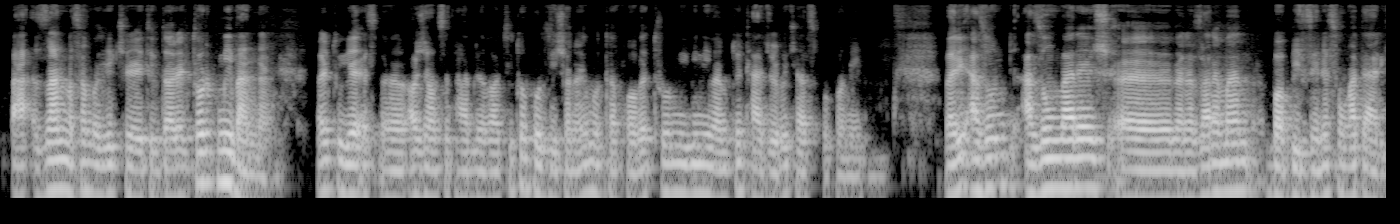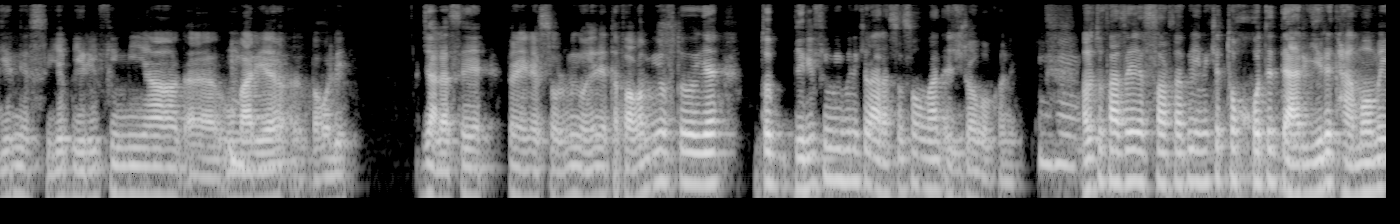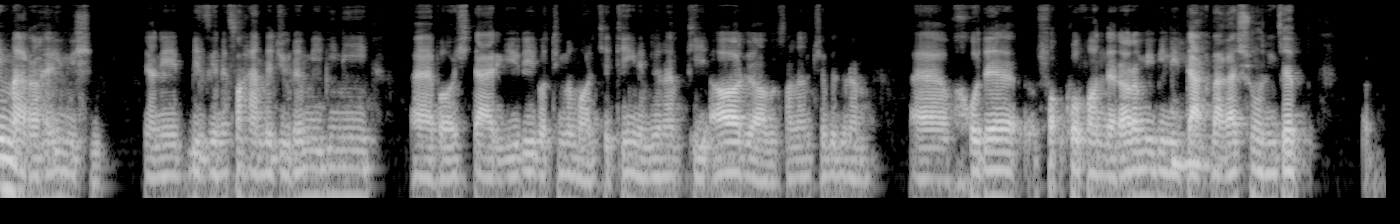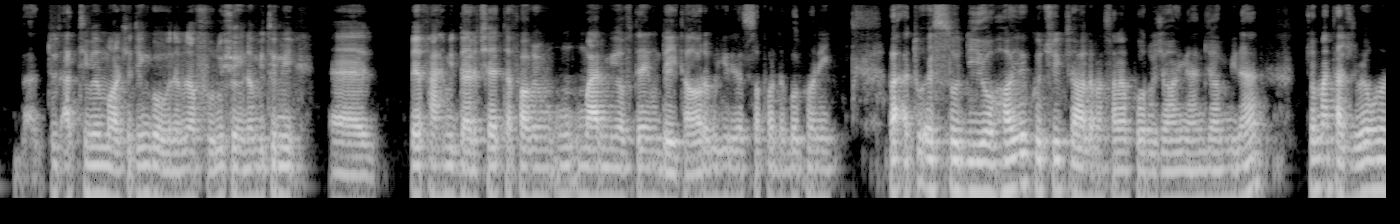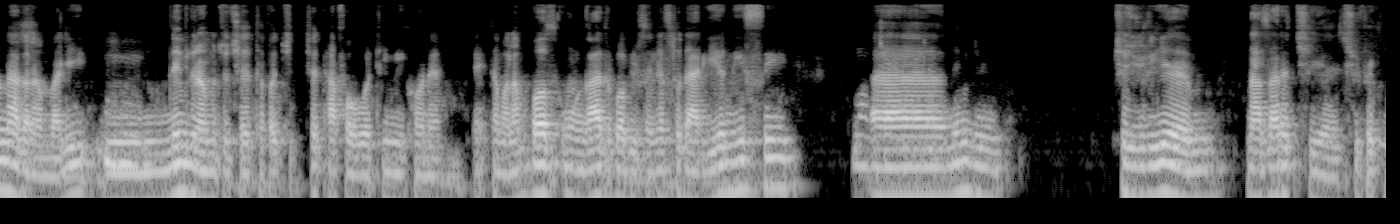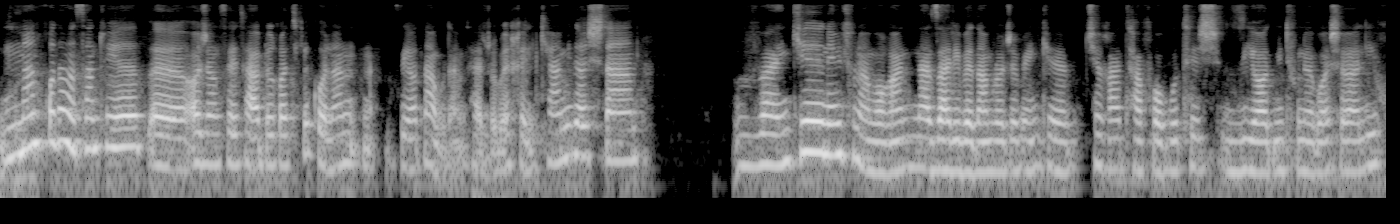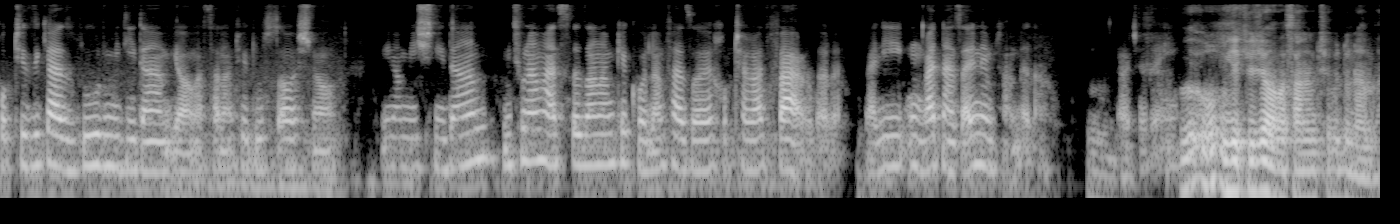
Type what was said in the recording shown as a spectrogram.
بعضا مثلا با یه creative director میبندن. ولی توی آژانس تبلیغاتی تو position های متفاوت رو می‌بینی و می‌تونی تجربه کسب بکنی. ولی از اون از اون ورش به نظر من با business اونقدر درگیر نیست. یه brief ی میاد اون وریه به قولی جلسه brainstorming و این اتفاقا میفته و یه تو brief ی می‌بینی که بر اساس اون اجرا بکنی. حالا تو فضای استارتاپی اینه که تو خود درگیر تمام این مراحل میشی. یعنی business رو همه جوره می‌بینی باش درگیری با تیم marketing نمی‌دونم PR یا مثلا چه بدونم خود co-founder ها رو می‌بینی دغدغه‌شون این که تو از تیم marketing و نمی‌دونم فروش و اینا می‌تونی بفهمید داره چه اتفاقی اونور میفته اون data ها رو بگیری استفاده بکنی. و تو استودیوهای کوچیک که حالا مثلا پروژه هایی انجام میدن چون من تجربه اونو ندارم ولی نمی‌دونم اونجا چه, چه تفاوتی می‌کنه. احتمالا باز اونقدر با بیزینس تو درگیر نیستی. نمی‌دونی. چجوریه نظرت چیه؟ چی فکر می‌کنی؟ من خودم مثلا توی آژانس های تبلیغاتی که کلا زیاد نبودم تجربه خیلی کمی داشتم و اینکه نمی‌تونم واقعا نظری بدم راجع به اینکه چقدر تفاوتش زیاد می‌تونه باشه. ولی خب چیزی که از دور می‌دیدم یا مثلا توی دوست آشنا اینا میشنیدم می‌تونم حس بزنم که کلا فضای خب چقدر فرق داره. ولی اونقدر نظری نمی‌تونم بدم. اون یکی جا مثلا چه بدونم.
